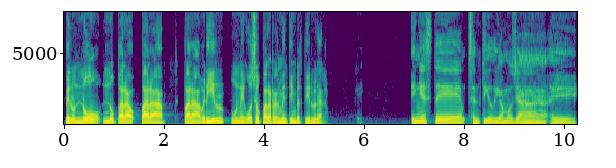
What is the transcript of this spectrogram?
pero no, no para, para para abrir un negocio para realmente invertirlo en algo. En este sentido, digamos ya eh,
